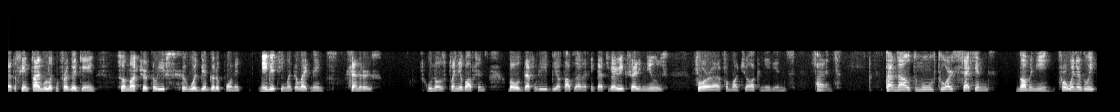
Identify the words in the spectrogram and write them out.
at the same time, we're looking for a good game. So I'm not sure if the Leafs would be a good opponent. Maybe a team like the Lightning, Senators, who knows, plenty of options, but we'll definitely be on top of that. And I think that's very exciting news for uh, for Montreal Canadiens fans. Time now to move to our second nominee for winner of the week.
